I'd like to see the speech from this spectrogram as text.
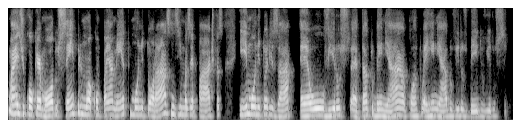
Mas, de qualquer modo, sempre no acompanhamento, monitorar as enzimas hepáticas e monitorizar é, o vírus, é, tanto o DNA quanto o RNA do vírus B e do vírus C.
